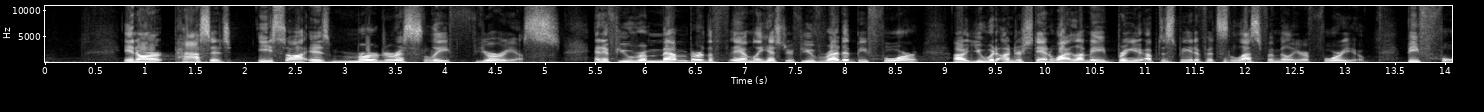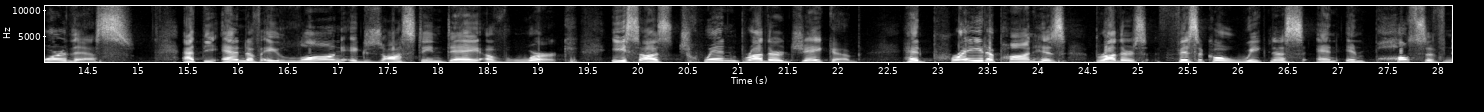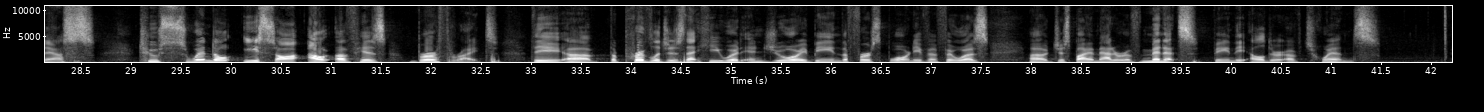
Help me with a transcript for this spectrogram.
In our passage, Esau is murderously furious. And if you remember the family history, if you've read it before, uh, you would understand why. Let me bring you up to speed if it's less familiar for you. Before this, at the end of a long, exhausting day of work, Esau's twin brother Jacob had preyed upon his brother's physical weakness and impulsiveness to swindle Esau out of his birthright the, uh, the privileges that he would enjoy being the firstborn, even if it was uh, just by a matter of minutes, being the elder of twins.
